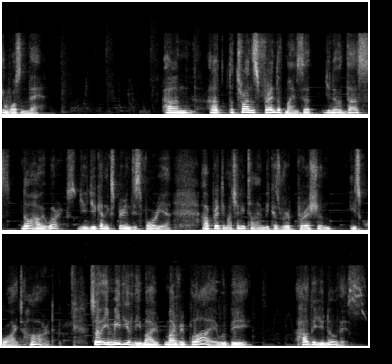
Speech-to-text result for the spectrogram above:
it wasn't there. And a, a trans friend of mine said, you know, that's not how it works. You, you can experience dysphoria uh, pretty much any time because repression is quite hard. So immediately my, my reply would be, how do you know this?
